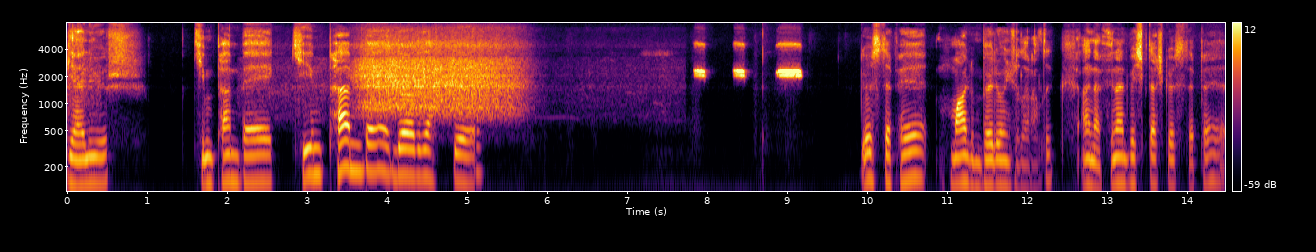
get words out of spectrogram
Geliyor. Kim pembe, kim pembe attı. Göztepe malum böyle oyuncular aldık. Aynen final Beşiktaş Göztepe.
